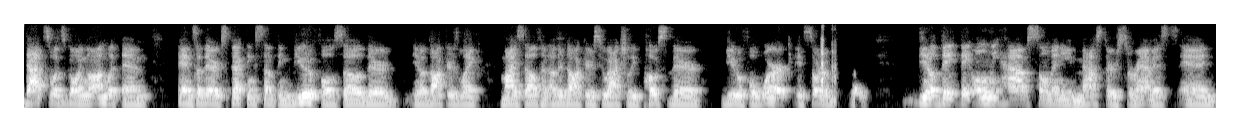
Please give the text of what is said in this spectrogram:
that's what's going on with them. And so they're expecting something beautiful. So they're you know doctors like myself and other doctors who actually post their beautiful work it's sort of like, you know they they only have so many master ceramists. And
